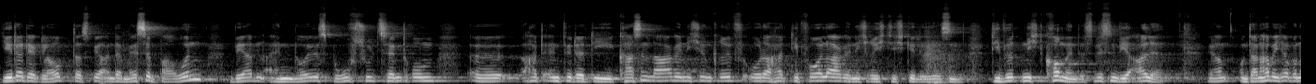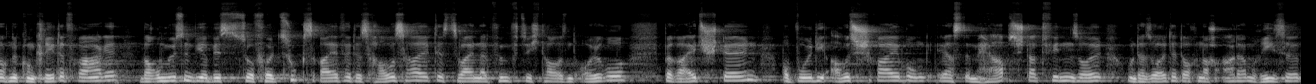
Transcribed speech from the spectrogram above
Jeder, der glaubt, dass wir an der Messe bauen, werden ein neues Berufsschulzentrum, äh, hat entweder die Kassenlage nicht im Griff oder hat die Vorlage nicht richtig gelesen. Die wird nicht kommen, das wissen wir alle. Ja, und dann habe ich aber noch eine konkrete Frage. Warum müssen wir bis zur Vollzugsreife des Haushaltes 250.000 Euro bereitstellen, obwohl die Ausschreibung erst im Herbst stattfinden soll? Und da sollte doch nach Adam Adam Riese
